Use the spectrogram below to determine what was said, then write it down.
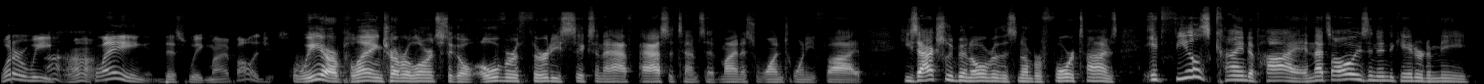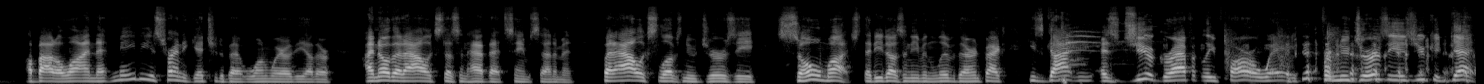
What are we Uh-uh. playing this week? My apologies. We are playing Trevor Lawrence to go over 36 and a half pass attempts at minus 125. He's actually been over this number four times. It feels kind of high, and that's always an indicator to me about a line that maybe is trying to get you to bet one way or the other. I know that Alex doesn't have that same sentiment, but Alex loves New Jersey so much that he doesn't even live there. In fact, he's gotten as geographically far away from New Jersey as you could get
